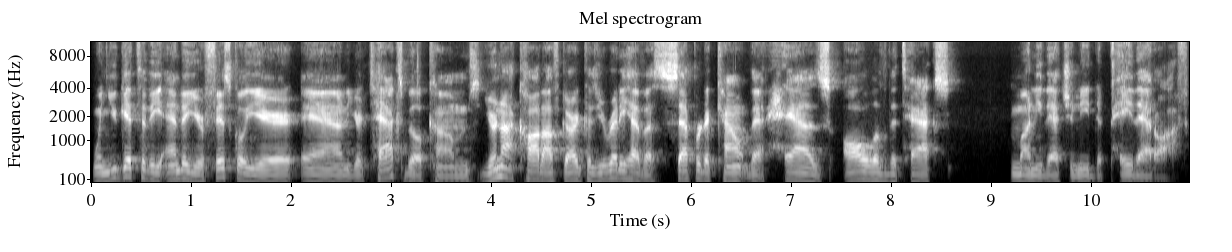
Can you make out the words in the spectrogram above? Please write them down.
when you get to the end of your fiscal year and your tax bill comes, you're not caught off guard because you already have a separate account that has all of the tax money that you need to pay that off.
